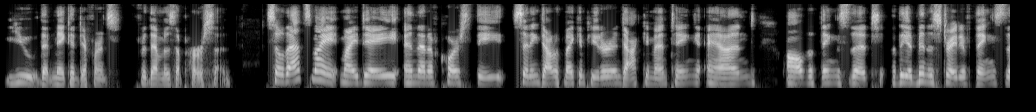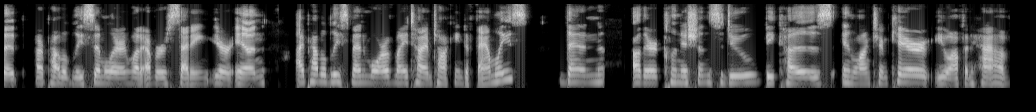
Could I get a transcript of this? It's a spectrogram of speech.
you that make a difference for them as a person. So that's my my day and then of course the sitting down with my computer and documenting and all the things that the administrative things that are probably similar in whatever setting you're in. I probably spend more of my time talking to families than other clinicians do because in long term care, you often have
